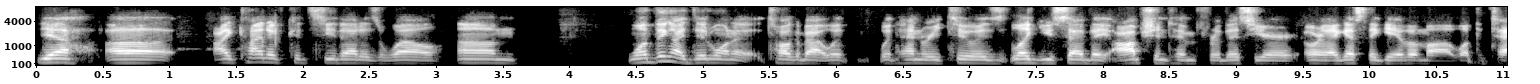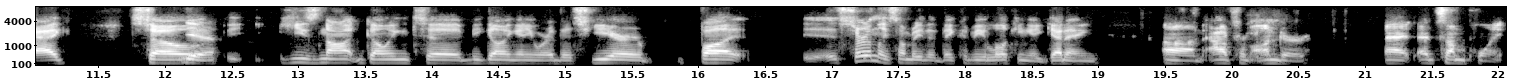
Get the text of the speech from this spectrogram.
Yeah, uh, I kind of could see that as well. Um, one thing I did want to talk about with with Henry too is, like you said, they optioned him for this year, or I guess they gave him uh, what the tag. So Yeah. he's not going to be going anywhere this year, but it's certainly somebody that they could be looking at getting um, out from under at at some point.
